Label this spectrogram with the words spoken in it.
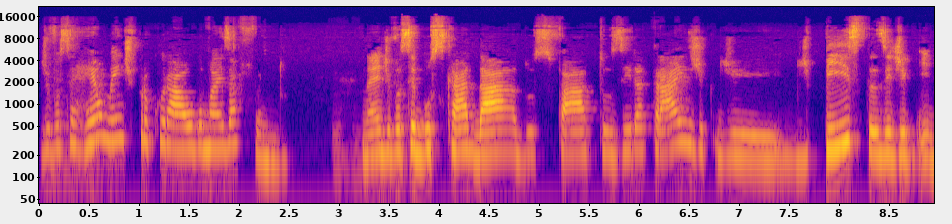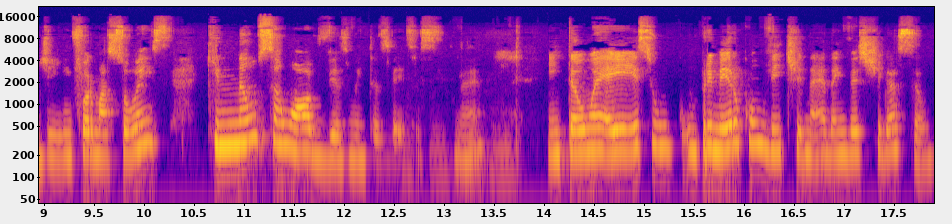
de você realmente procurar algo mais a fundo. Uhum. Né, de você buscar dados, fatos, ir atrás de, de, de pistas e de, de, informações que não são óbvias muitas vezes. Uhum. Né? Então, é esse um, um primeiro convite né, da investigação.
